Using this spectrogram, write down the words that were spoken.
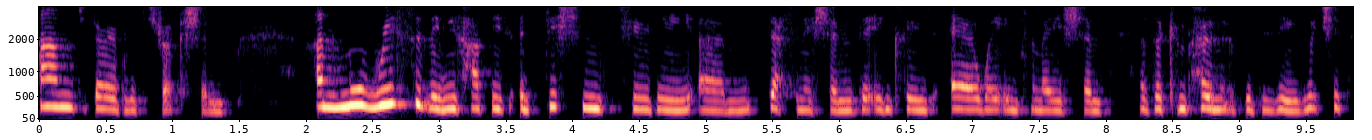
and variable obstruction. And more recently, we've had these additions to the um, definition that includes airway inflammation as a component of the disease, which is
